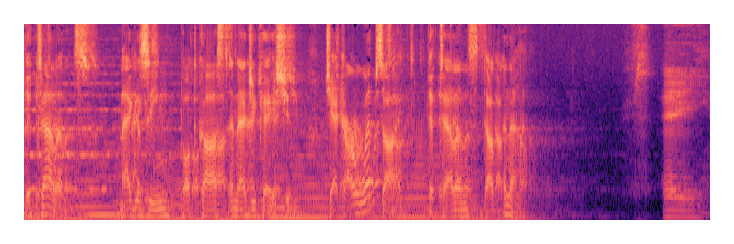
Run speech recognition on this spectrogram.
The Talents magazine, podcast and education. Check our website, thetalents.nl. Hey,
